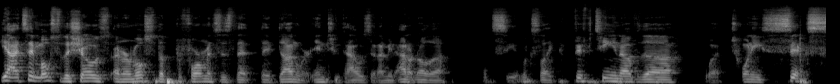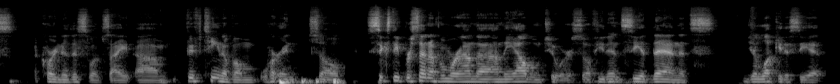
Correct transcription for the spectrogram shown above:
Yeah, I'd say most of the shows, I mean, most of the performances that they've done were in 2000. I mean, I don't know the. Let's see. It looks like 15 of the what 26 according to this website. Um, 15 of them were in. So 60 percent of them were on the on the album tour. So if you didn't see it then, it's you're lucky to see it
